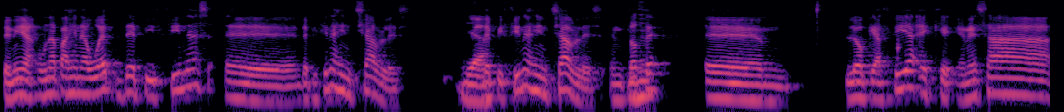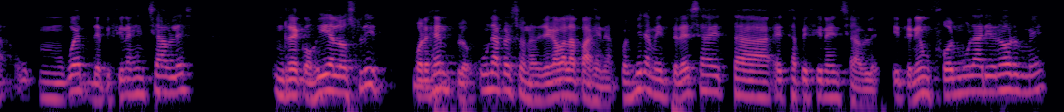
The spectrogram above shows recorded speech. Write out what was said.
tenía una página web de piscinas, eh, de piscinas hinchables Ya. de piscinas hinchables. Entonces, eh, lo que hacía es que en esa mm, web de piscinas hinchables recogía los leads. Por ejemplo, una persona llegaba a la página, pues mira, me interesa esta, esta piscina hinchable y tenía un formulario enorme,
